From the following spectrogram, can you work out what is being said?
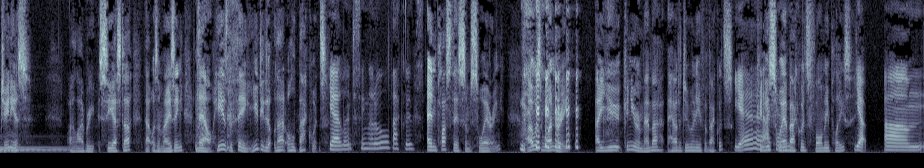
Psychogenius by Library Siesta. That was amazing. Now, here's the thing you did that all backwards. Yeah, I learned to sing that all backwards. And plus, there's some swearing. I was wondering, are you? Can you remember how to do any of it backwards? Yeah. Can you I swear backwards for me, please? Yeah. Um.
